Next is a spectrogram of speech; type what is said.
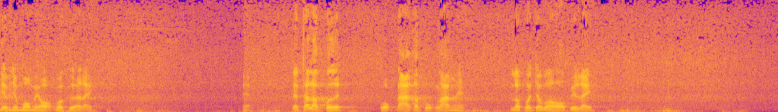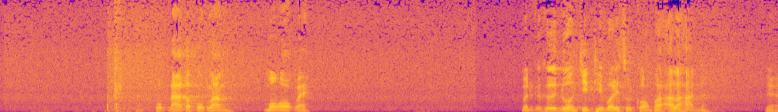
เดียวจะมองไม่ออกว่าคืออะไรเนี่ยแต่ถ้าเราเปิดปกหน้ากับปกหลังเนี่ย เราพอจะว่าออกเป็นอะไร ปกหน้ากับปกหลัง มองออกไหมมันก็คือดวงจิตที่บริสุทธิ์ของพระอรหันต์นะเนี่ย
